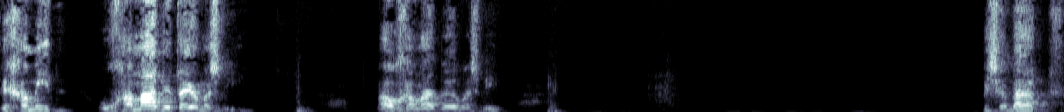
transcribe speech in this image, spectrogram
וחמיד, הוא חמד את היום השביעי. מה הוא חמד ביום השביעי? בשבת,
